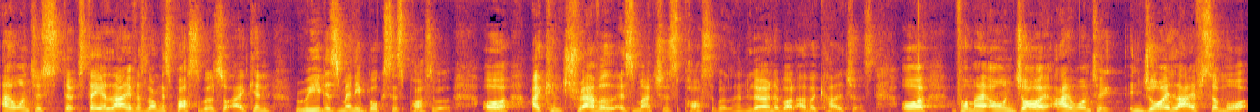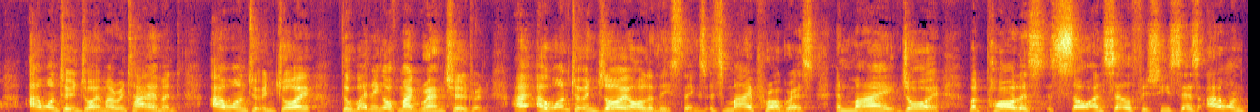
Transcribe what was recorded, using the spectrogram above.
I want to st- stay alive as long as possible so I can read as many books as possible, or I can travel as much as possible and learn about other cultures. Or for my own joy, I want to enjoy life some more. I want to enjoy my retirement. I want to enjoy the wedding of my grandchildren. I, I want to enjoy all of these things. It's my progress and my joy. But Paul is so unselfish. He says, I want,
